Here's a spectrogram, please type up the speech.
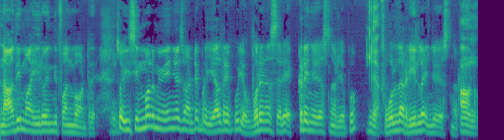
నాది మా హీరోయిన్ది ఫన్ బాగుంటది. సో ఈ సినిమాలో మేము ఏం చేసాం అంటే ఇప్పుడు ఇవాళ రేపు ఎవరైనా సరే ఎక్కడ ఎంజాయ్ చేస్తున్నారు చెప్పు? Yeah. ఫోన్లో రీల్లో ఎంజాయ్ చేస్తున్నారు. అవును.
